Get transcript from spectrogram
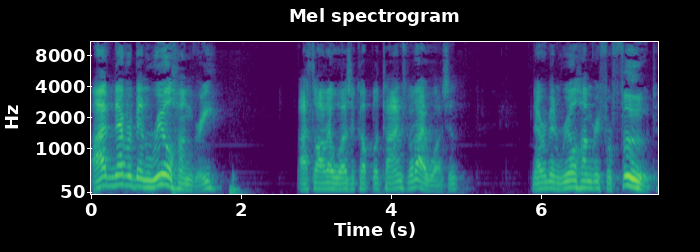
I've never been real hungry. I thought I was a couple of times, but I wasn't. Never been real hungry for food.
